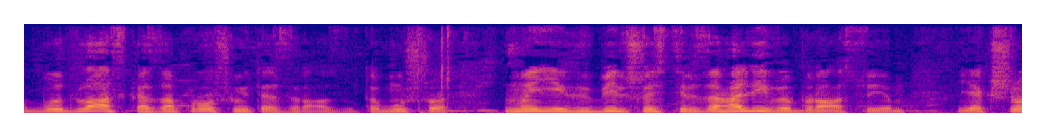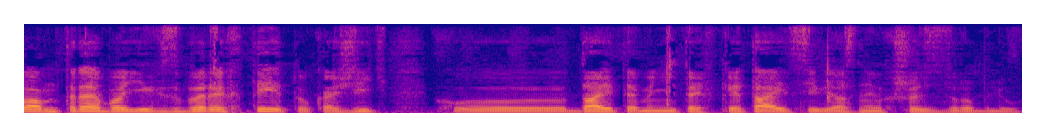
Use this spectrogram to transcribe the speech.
будь ласка, запрошуйте зразу. Тому що ми їх в більшості взагалі вибрасуємо. Якщо вам треба їх зберегти, то кажіть, е, дайте мені тих китайців, я з них щось зроблю.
